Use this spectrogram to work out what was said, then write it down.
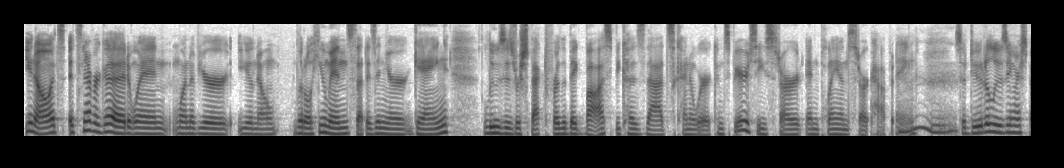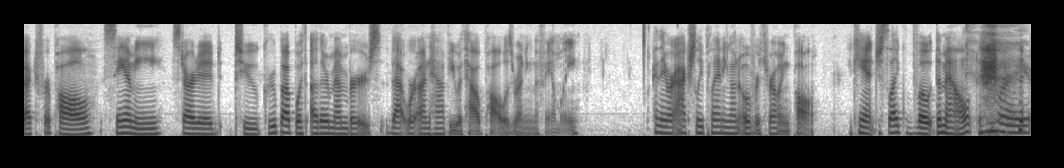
you know, it's it's never good when one of your, you know, little humans that is in your gang loses respect for the big boss because that's kind of where conspiracies start and plans start happening. Mm. So, due to losing respect for Paul, Sammy started to group up with other members that were unhappy with how Paul was running the family. And they were actually planning on overthrowing Paul. You can't just like vote them out. Right.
